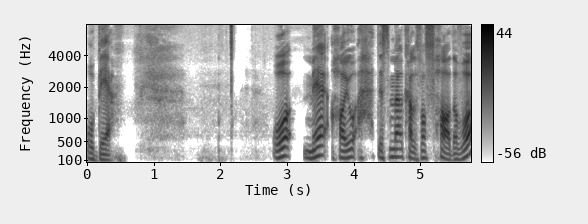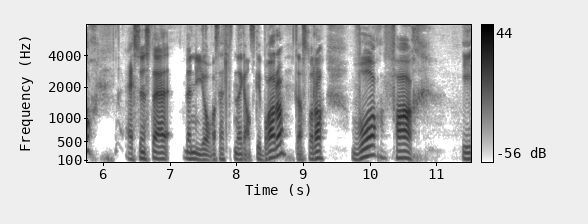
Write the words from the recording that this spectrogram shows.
å be. Og vi har jo det som vi kaller for Fader vår. Jeg syns den nye oversettelsen er ganske bra. da. Der står det 'Vår Far i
